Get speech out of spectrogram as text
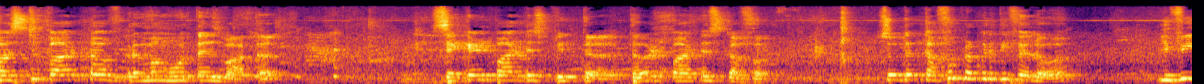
First part of Brahma Muhurta is Vata. Second part is Pitta. Third part is Kapha. So the Kapha Prakriti fellow, if he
